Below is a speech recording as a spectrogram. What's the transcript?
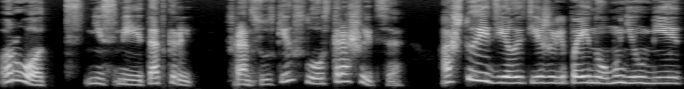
Рот не смеет открыть, французских слов страшится. А что и делать, ежели по-иному не умеет?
